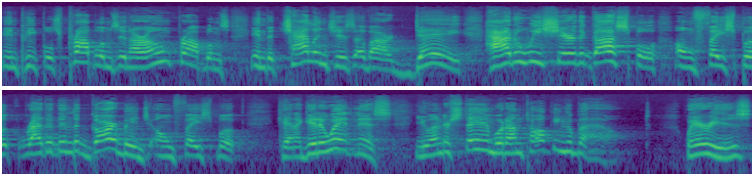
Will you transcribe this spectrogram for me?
in people's problems, in our own problems, in the challenges of our day? How do we share the gospel on Facebook rather than the garbage on Facebook? Can I get a witness? You understand what I'm talking about. Where is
